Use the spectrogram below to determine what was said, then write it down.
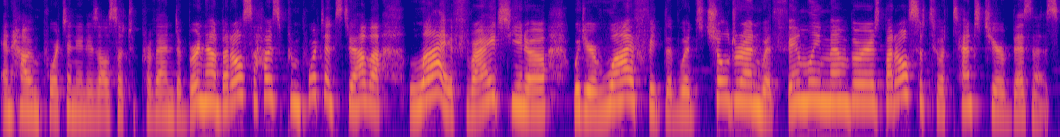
and how important it is also to prevent a burnout, but also how it's important to have a life, right? You know, with your wife, with the, with children, with family members, but also to attend to your business.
